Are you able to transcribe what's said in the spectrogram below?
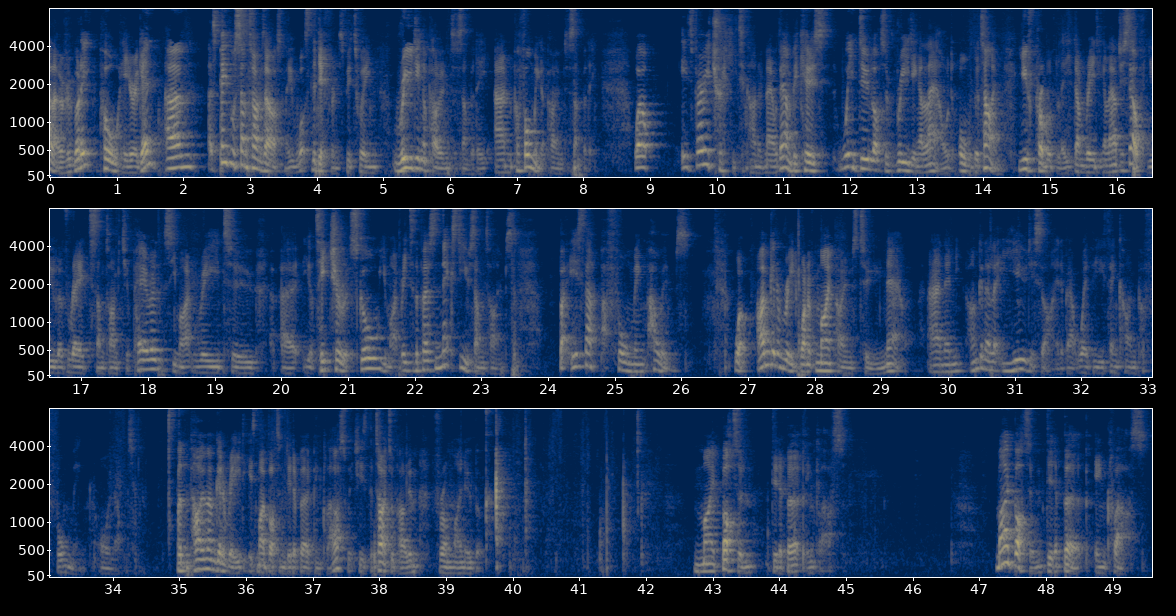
Hello everybody, Paul here again. Um, as people sometimes ask me, what's the difference between reading a poem to somebody and performing a poem to somebody? Well, it's very tricky to kind of nail down because we do lots of reading aloud all the time. You've probably done reading aloud yourself. You'll have read sometimes to your parents, you might read to uh, your teacher at school, you might read to the person next to you sometimes. But is that performing poems? Well, I'm going to read one of my poems to you now and then I'm going to let you decide about whether you think I'm performing or not. The poem I'm going to read is My Bottom Did a Burp in Class, which is the title poem from my new book. My bottom did a burp in class. My bottom did a burp in class.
